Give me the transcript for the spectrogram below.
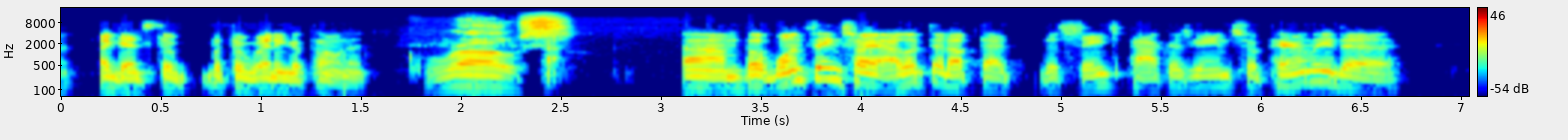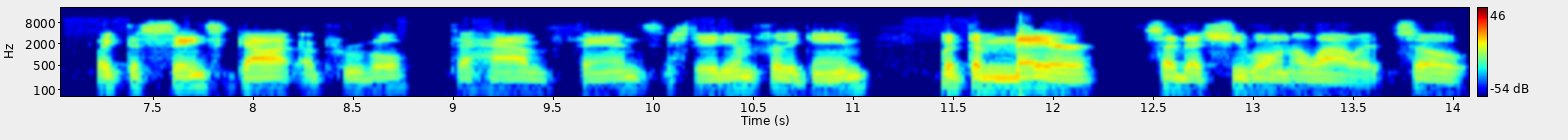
against the with the winning opponent. Gross. Um, but one thing, so I, I looked it up that the Saints Packers game. So apparently the like the Saints got approval to have fans stadium for the game, but the mayor said that she won't allow it. So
